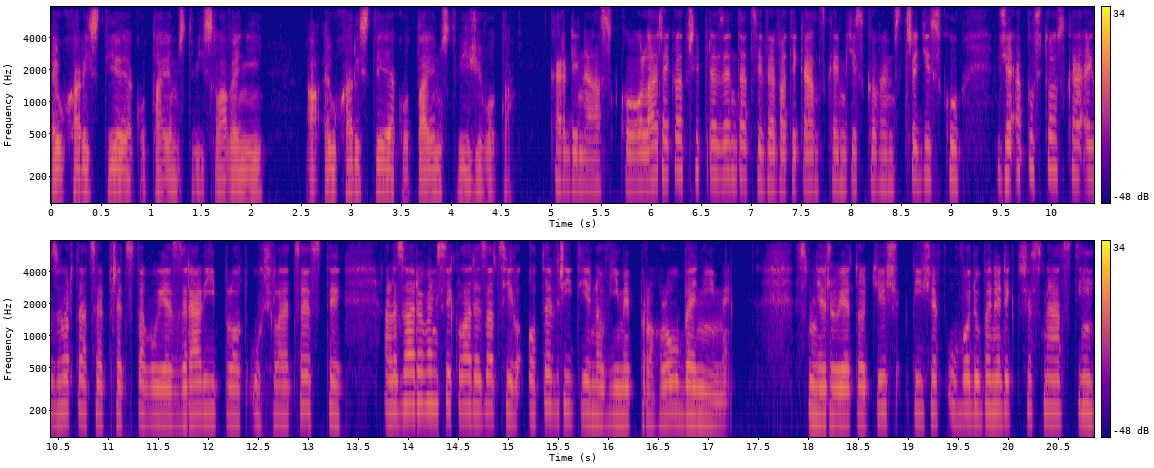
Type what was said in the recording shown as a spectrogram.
Eucharistie jako tajemství slavení a Eucharistie jako tajemství života – Kardinál Skóla řekl při prezentaci ve vatikánském tiskovém středisku, že apoštolská exhortace představuje zralý plot ušlé cesty, ale zároveň si klade za cíl otevřít je novými prohloubeními. Směřuje totiž, píše v úvodu Benedikt XVI.,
